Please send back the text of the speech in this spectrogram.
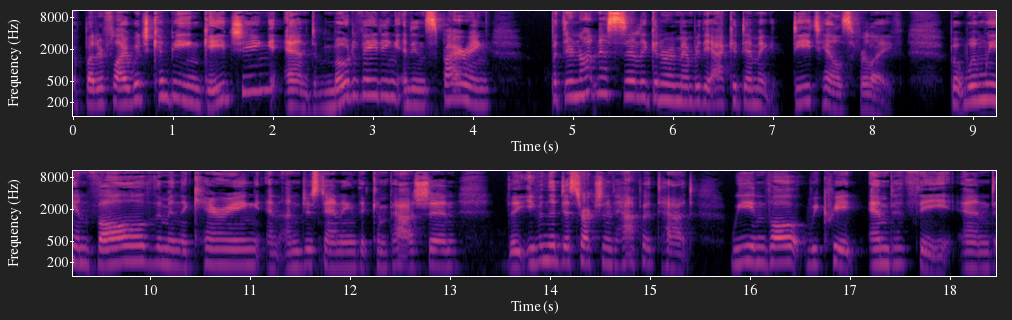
a butterfly, which can be engaging and motivating and inspiring, but they're not necessarily going to remember the academic details for life. But when we involve them in the caring and understanding, the compassion, the even the destruction of habitat, we involve we create empathy and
